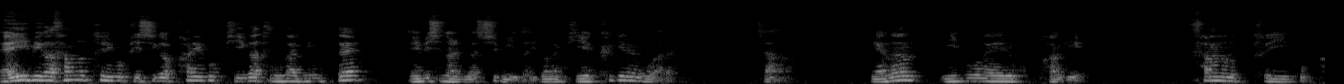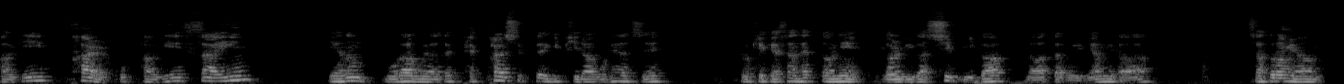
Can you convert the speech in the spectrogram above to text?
AB가 3루트이고 BC가 8이고 B가 둔각인 때 ABC 넓이가 12이다. 이번엔 B의 크기를 구하래. 자, 얘는 2분의 1 곱하기 3루트 2 곱하기 8 곱하기 사인 얘는 뭐라고 해야 돼? 180 빼기 B라고 해야지. 그렇게 계산했더니 넓이가 12가 나왔다고 얘기합니다. 자, 그러면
